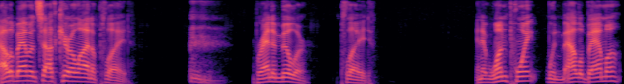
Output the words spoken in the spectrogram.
Alabama and South Carolina played. Brandon Miller played. And at one point, when Alabama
